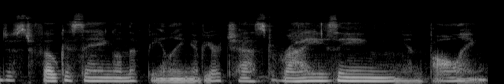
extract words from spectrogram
Just focusing on the feeling of your chest rising and falling.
